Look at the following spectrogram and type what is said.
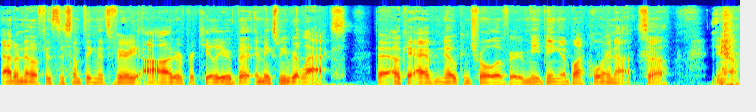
I don't know if this is something that's very odd or peculiar, but it makes me relax that, okay, I have no control over me being in a black hole or not. So, yeah. Know,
